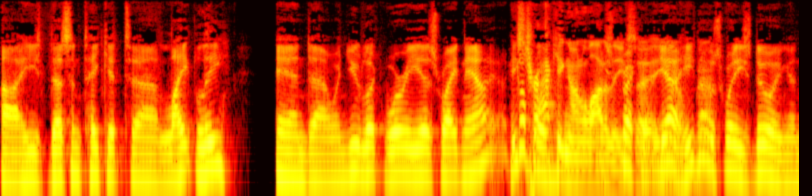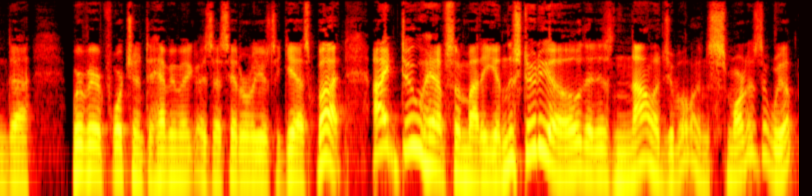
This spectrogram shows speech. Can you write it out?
Uh, he doesn't take it uh, lightly. And uh, when you look where he is right now, He's tracking on a lot of he's these, uh, you yeah, know, he knows what he's doing. And uh, we're very fortunate to have him, as I said earlier, as a guest. But I do have somebody in the studio that is knowledgeable and smart as a whip.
